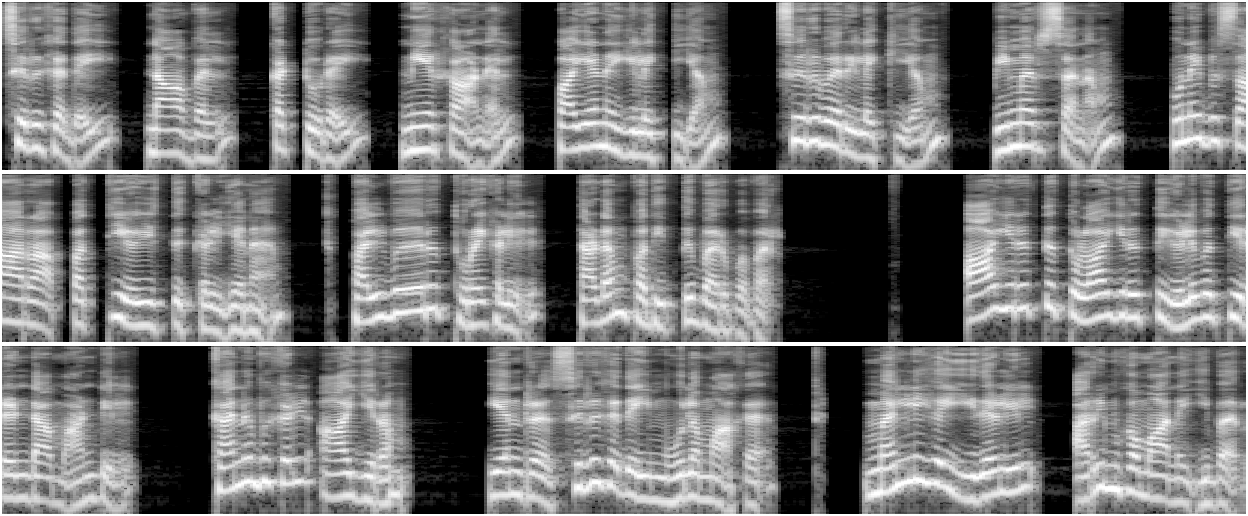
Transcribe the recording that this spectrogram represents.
சிறுகதை நாவல் கட்டுரை நேர்காணல் பயண இலக்கியம் சிறுவர் இலக்கியம் விமர்சனம் புனைவுசாரா பத்தி எழுத்துக்கள் என பல்வேறு துறைகளில் தடம் பதித்து வருபவர். ஆயிரத்து தொள்ளாயிரத்து எழுபத்தி இரண்டாம் ஆண்டில் கனவுகள் ஆயிரம் என்ற சிறுகதை மூலமாக மல்லிகை இதழில் அறிமுகமான இவர்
